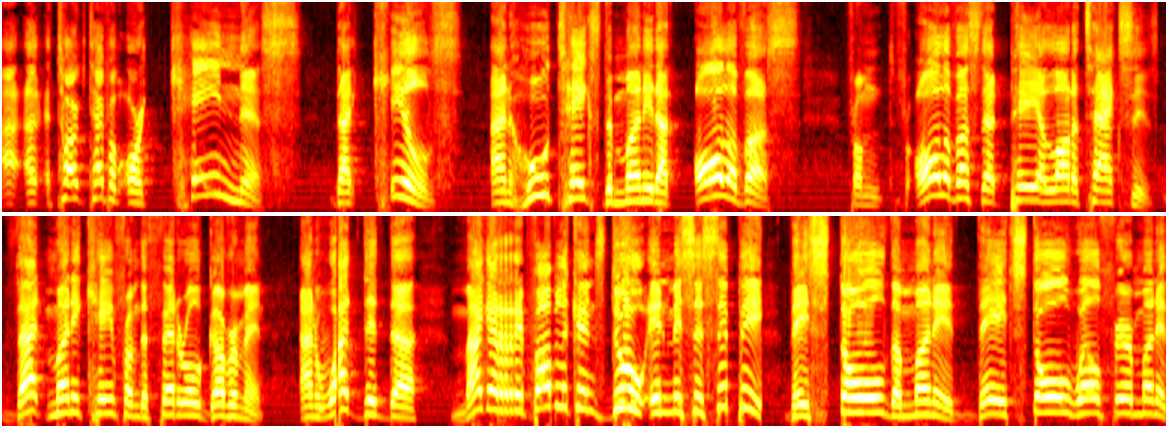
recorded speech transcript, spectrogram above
a type of arcaneness that kills. And who takes the money that all of us from all of us that pay a lot of taxes. That money came from the federal government. And what did the MAGA Republicans do in Mississippi? They stole the money. They stole welfare money.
